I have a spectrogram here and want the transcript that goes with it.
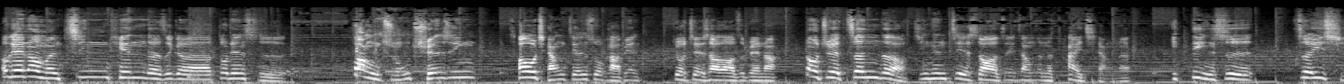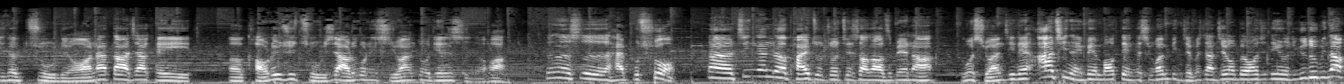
，OK，那我们今天的这个堕天使放逐全新。超强检索卡片就介绍到这边啦。那我觉得真的，今天介绍的这一张真的太强了，一定是这一期的主流啊。那大家可以呃考虑去组一下，如果你喜欢堕天使的话，真的是还不错。那今天的牌组就介绍到这边啦。如果喜欢今天阿庆的影片，帮我点个喜欢并且分享，千万不要忘记订阅我的 YouTube 频道，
